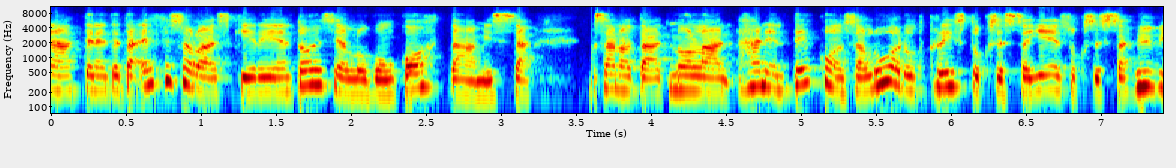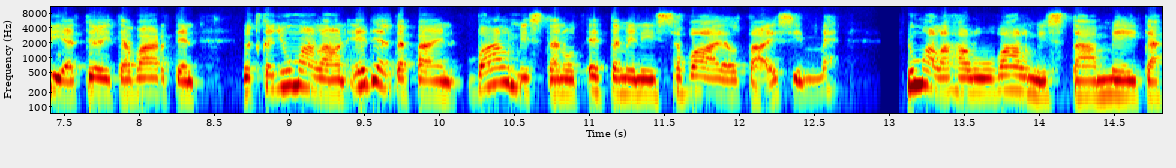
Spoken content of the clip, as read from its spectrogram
ajattelen tätä Efesolaiskirjeen toisen luvun kohtaa, missä sanotaan, että me ollaan hänen tekonsa luodut Kristuksessa Jeesuksessa hyviä töitä varten, jotka Jumala on edeltäpäin valmistanut, että me niissä vaeltaisimme. Jumala haluaa valmistaa meitä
